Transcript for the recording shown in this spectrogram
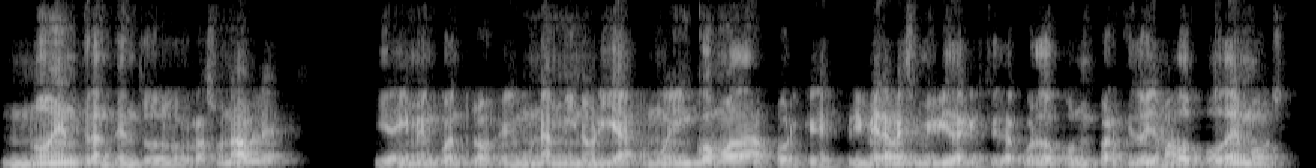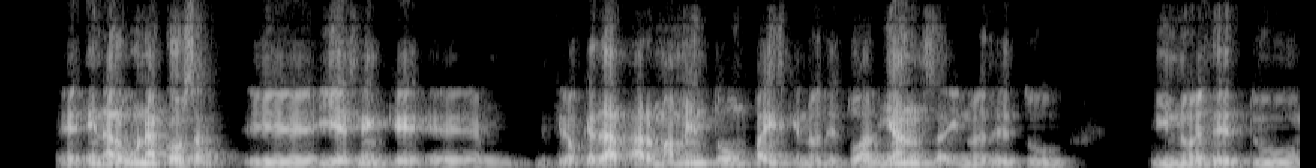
no entran dentro de lo razonable y ahí me encuentro en una minoría muy incómoda porque es primera vez en mi vida que estoy de acuerdo con un partido llamado Podemos eh, en alguna cosa y es en que eh, creo que dar armamento a un país que no es de tu alianza y no es de tu y no es de tu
